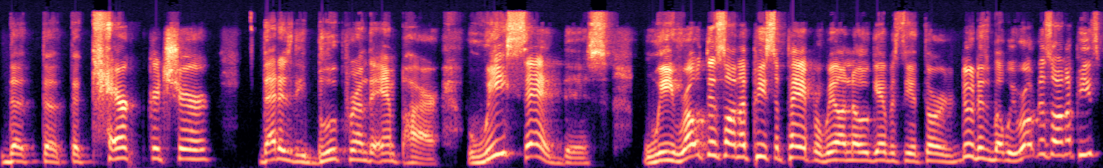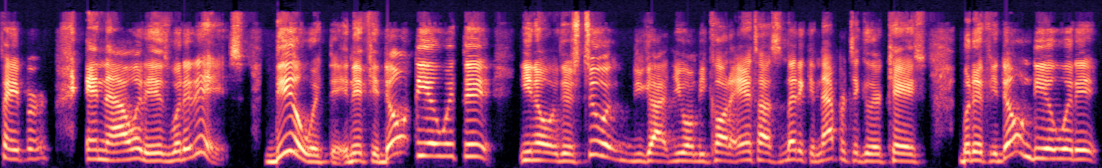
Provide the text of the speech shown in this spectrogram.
the the, the caricature that is the blueprint of the empire. We said this. We wrote this on a piece of paper. We don't know who gave us the authority to do this, but we wrote this on a piece of paper, and now it is what it is. Deal with it. And if you don't deal with it, you know, there's two. You got you want to be called an anti-Semitic in that particular case. But if you don't deal with it,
